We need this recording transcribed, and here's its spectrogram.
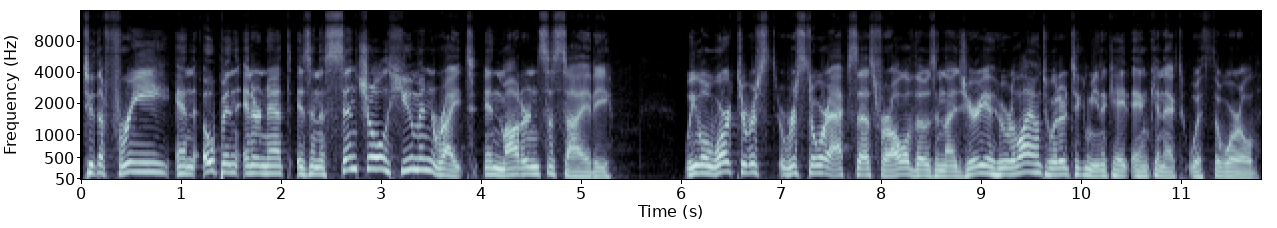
to the free and open internet is an essential human right in modern society. We will work to rest- restore access for all of those in Nigeria who rely on Twitter to communicate and connect with the world.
